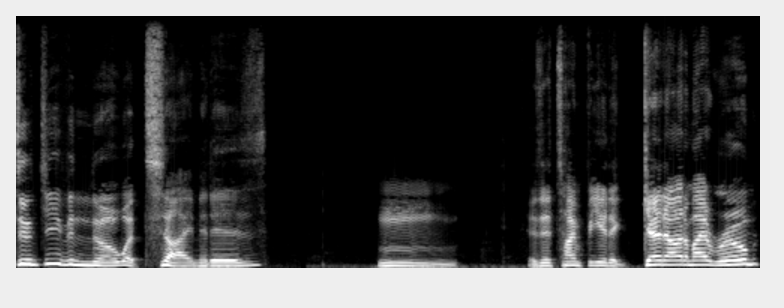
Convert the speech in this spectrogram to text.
Don't you even know what time it is? Hmm. Is it time for you to get out of my room?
